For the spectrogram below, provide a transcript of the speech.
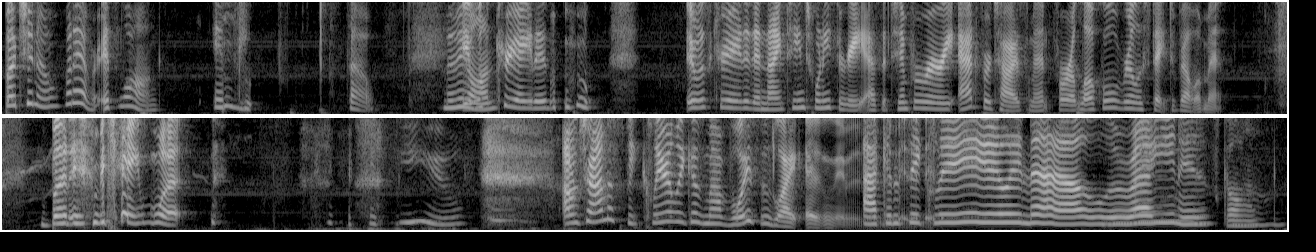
But you know, whatever. It's long. It's mm-hmm. So moving it on. was created. it was created in 1923 as a temporary advertisement for a local real estate development. But it became what? you. I'm trying to speak clearly because my voice is like. Uh, I can see clearly now. The rain is gone.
